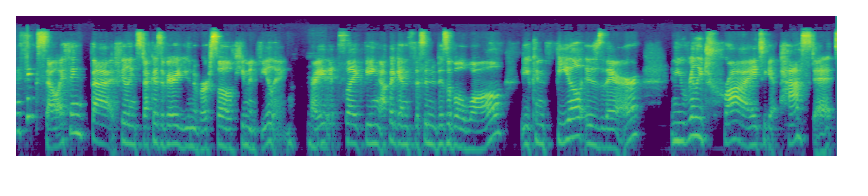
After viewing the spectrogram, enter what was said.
I think so. I think that feeling stuck is a very universal human feeling, right? Mm-hmm. It's like being up against this invisible wall that you can feel is there. And you really try to get past it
